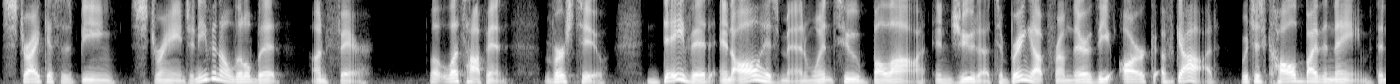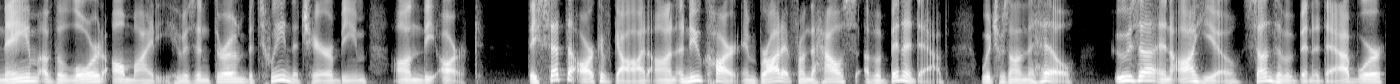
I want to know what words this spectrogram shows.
strike us as being strange and even a little bit unfair. Well, let's hop in. Verse 2 David and all his men went to Baalah in Judah to bring up from there the ark of God, which is called by the name, the name of the Lord Almighty, who is enthroned between the cherubim on the ark. They set the ark of God on a new cart and brought it from the house of Abinadab, which was on the hill Uzzah and Ahio, sons of Abinadab, were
